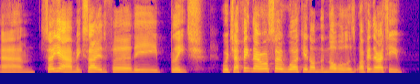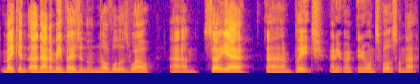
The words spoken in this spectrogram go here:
Um, so yeah, I'm excited for the Bleach, which I think they're also working on the novel as. Well. I think they're actually making an anime version of the novel as well. Um, so yeah, um, Bleach. Any anyone's thoughts on that?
